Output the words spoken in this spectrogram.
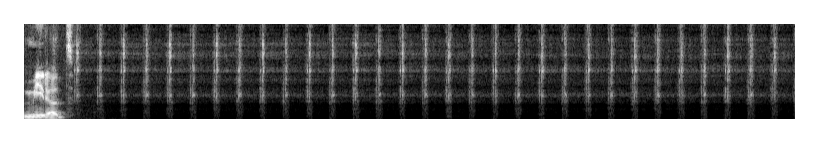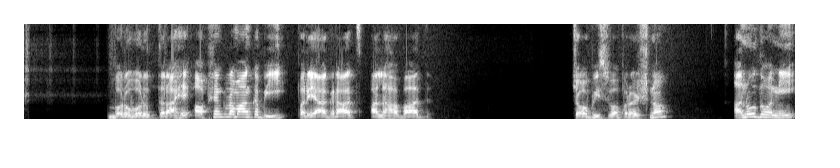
Miraj. बरोबर उत्तर आहे ऑप्शन क्रमांक बी प्रयागराज, अलाहाबाद. चौबीसवा प्रश्न. अनुध्वनी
